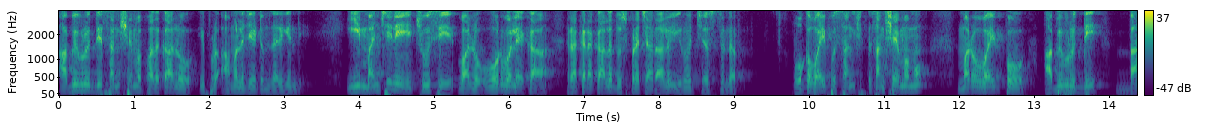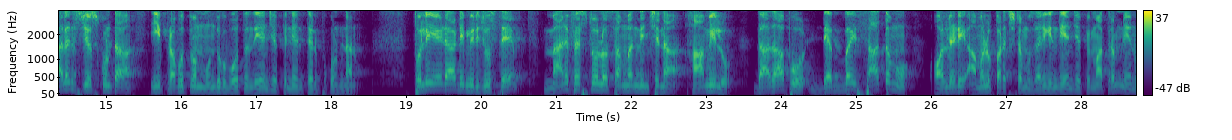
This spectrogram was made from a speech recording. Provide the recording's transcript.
అభివృద్ధి సంక్షేమ పథకాలు ఇప్పుడు అమలు చేయటం జరిగింది. ఈ మంచిని చూసి వాళ్ళు ఓర్వలేక రకరకాల దుష్ప్రచారాలు ఈరోజు చేస్తున్నారు. ఒకవైపు సంక్ష సంక్షేమము మరోవైపు అభివృద్ధి బ్యాలెన్స్ చేసుకుంటా ఈ ప్రభుత్వం ముందుకు పోతుంది అని చెప్పి నేను తెలుపుకుంటున్నాను. తొలి ఏడాది మీరు చూస్తే మేనిఫెస్టోలో సంబంధించిన హామీలు దాదాపు డెబ్బై శాతము ఆల్రెడీ అమలు పరచడము జరిగింది అని చెప్పి మాత్రం నేను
